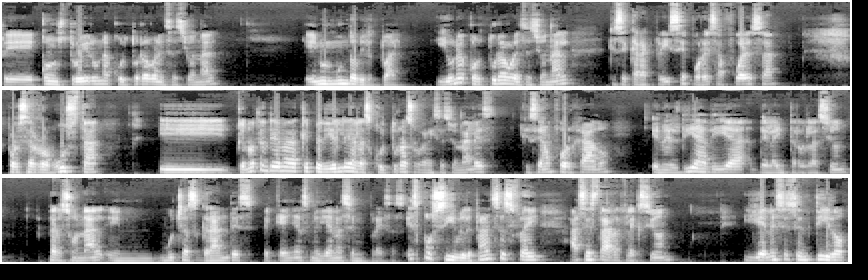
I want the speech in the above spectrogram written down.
de construir una cultura organizacional en un mundo virtual y una cultura organizacional que se caracterice por esa fuerza, por ser robusta y que no tendría nada que pedirle a las culturas organizacionales que se han forjado en el día a día de la interrelación personal en muchas grandes, pequeñas, medianas empresas. Es posible, Francis Frey hace esta reflexión y en ese sentido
